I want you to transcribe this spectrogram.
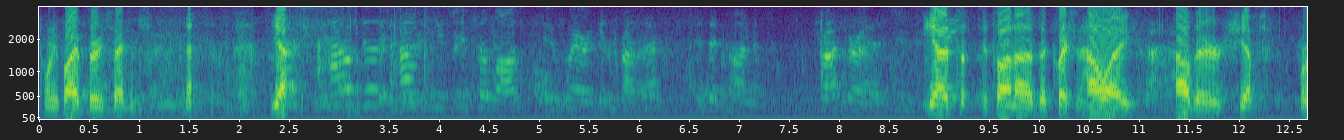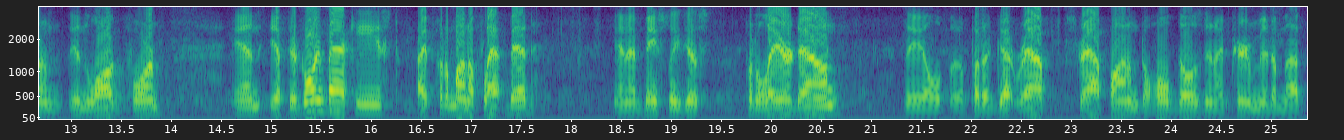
25, 30 seconds? Yeah, How do, how do you ship the logs to where it gets processed? Is it on a truck or a? yeah, it's, it's on uh the question how I, how they're shipped from, in log form. And if they're going back east, I put them on a flatbed, and I basically just put a layer down. They'll uh, put a gut wrap strap on them to hold those, and I pyramid them up.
